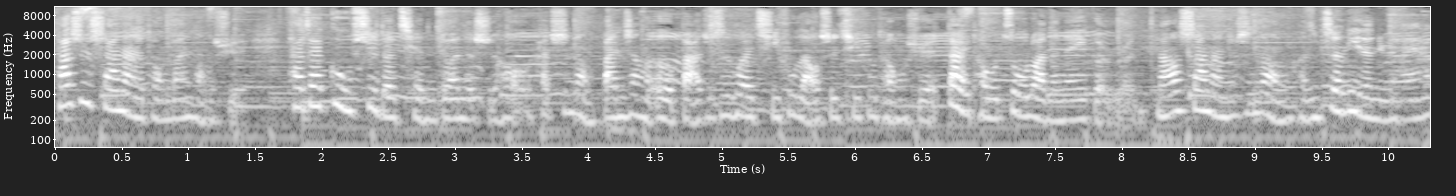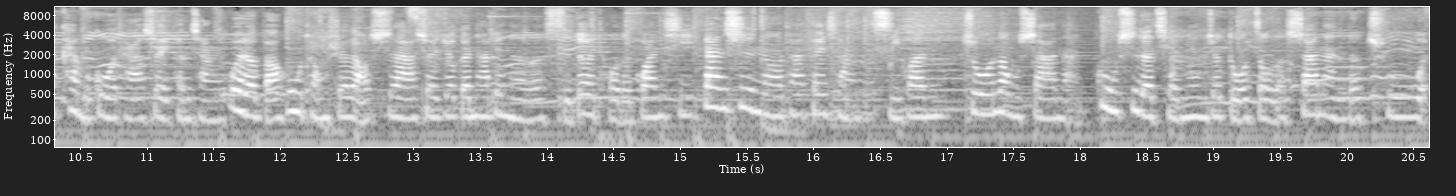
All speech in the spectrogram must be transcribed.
他是沙男的同班同学，他在故事的前端的时候，他就是那种班上的恶霸，就是会欺负老师、欺负同学、带头作乱的那一个人。然后沙男就是那种很正义的女孩，她看不过他，所以很常为了保护同学、老师啊，所以就跟他变成了死对头的关系。但是呢，他非常喜欢捉弄沙男，故事的前面就夺走了沙男的初吻。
